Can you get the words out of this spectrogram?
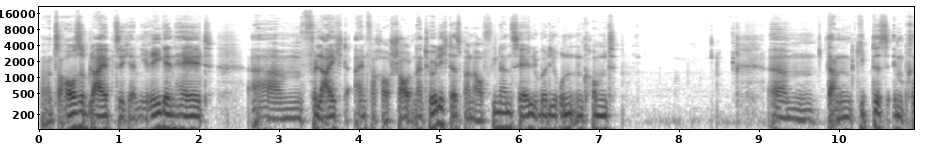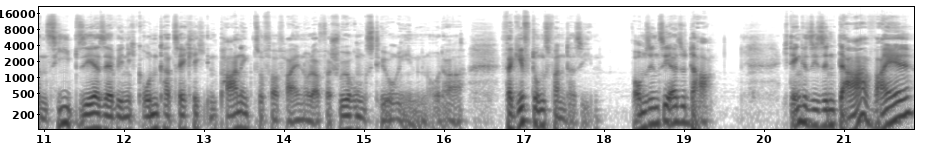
wenn man zu Hause bleibt, sich an die Regeln hält, ähm, vielleicht einfach auch schaut, natürlich, dass man auch finanziell über die Runden kommt, ähm, dann gibt es im Prinzip sehr, sehr wenig Grund, tatsächlich in Panik zu verfallen oder Verschwörungstheorien oder Vergiftungsfantasien. Warum sind sie also da? Ich denke, sie sind da, weil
